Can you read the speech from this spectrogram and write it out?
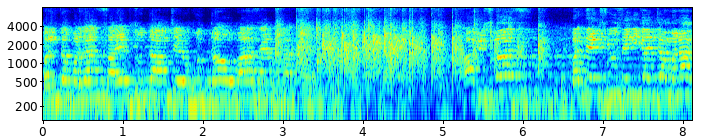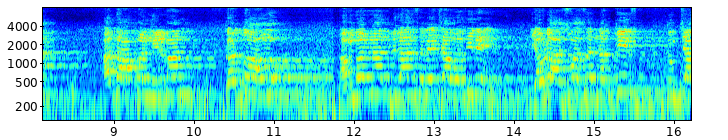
पंतप्रधान साहेब सुद्धा आमचे उद्धव बाळासाहेब ठाकरे. हा विश्वास प्रत्येक शिवसैनिकांच्या मनात आता आपण निर्माण करतो आहोत. अंबरनाथ विधानसभेच्या वतीने एवढं आश्वासन नक्कीच तुमच्या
